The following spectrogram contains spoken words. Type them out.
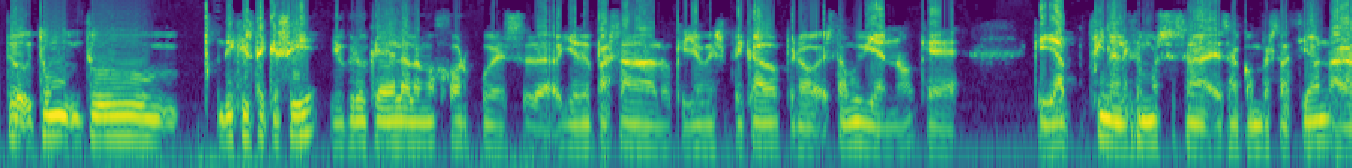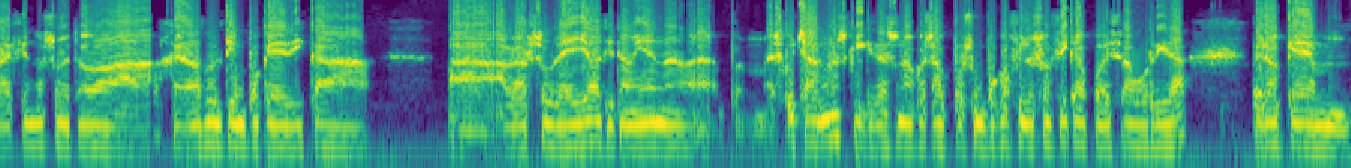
tú, tú, dijiste que sí yo creo que él a lo mejor pues ya de pasada lo que yo me he explicado pero está muy bien no que que ya finalicemos esa, esa conversación, agradeciendo sobre todo a Gerardo el tiempo que dedica a hablar sobre ello, a ti también a, escucharnos, que quizás es una cosa pues un poco filosófica, puede ser aburrida, pero que, mm,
